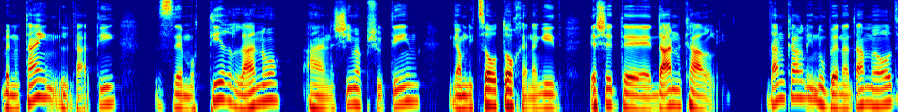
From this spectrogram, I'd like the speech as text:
בינתיים, לדעתי, זה מותיר לנו האנשים הפשוטים גם ליצור תוכן. נגיד, יש את uh, דן קרלין. דן קרלין הוא בן אדם מאוד,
